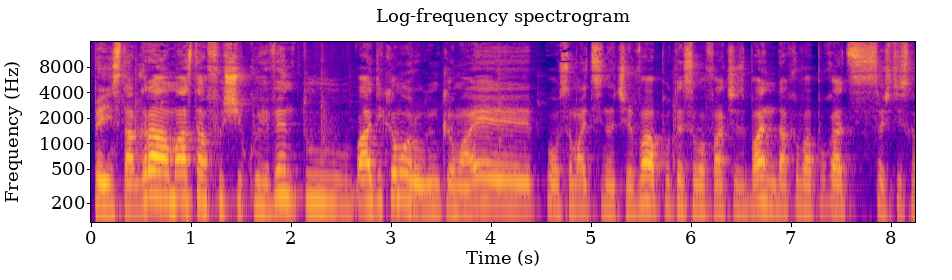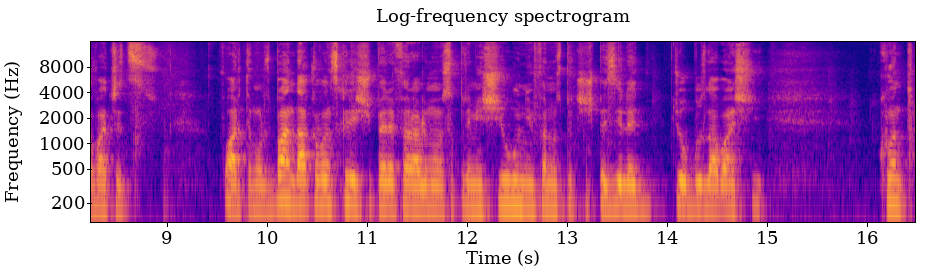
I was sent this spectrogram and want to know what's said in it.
Pe Instagram, asta a fost și cu eventul, adică mă rog, încă mai e, o să mai țină ceva, puteți să vă faceți bani, dacă vă apucați să știți că faceți foarte mulți bani, dacă vă înscrieți și pe referalul meu să primiți și un infernus pe 15 zile, jobuz la bani și cont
